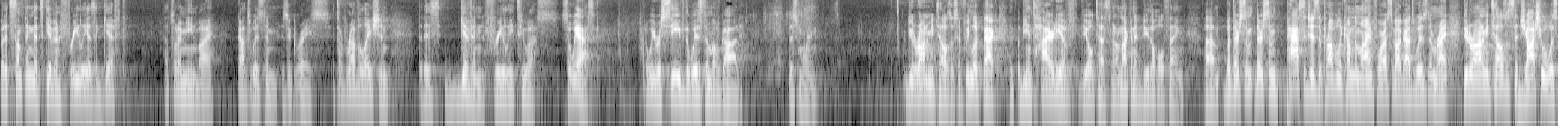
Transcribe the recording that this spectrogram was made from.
but it's something that's given freely as a gift. That's what I mean by God's wisdom is a grace. It's a revelation that is given freely to us. So we ask, how do we receive the wisdom of God this morning? Deuteronomy tells us, if we look back at the entirety of the Old Testament, I'm not going to do the whole thing, um, but there's some, there's some passages that probably come to mind for us about God's wisdom, right? Deuteronomy tells us that Joshua was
